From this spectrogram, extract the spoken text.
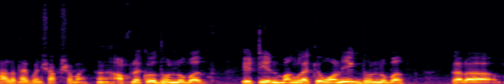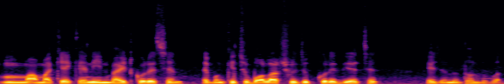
ভালো থাকবেন সবসময়। হ্যাঁ আপনাকেও ধন্যবাদ। এটিএন বাংলাকেও অনেক ধন্যবাদ। তারা আমাকে এখানে ইনভাইট করেছেন এবং কিছু বলার সুযোগ করে দিয়েছেন। এই জন্য ধন্যবাদ।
